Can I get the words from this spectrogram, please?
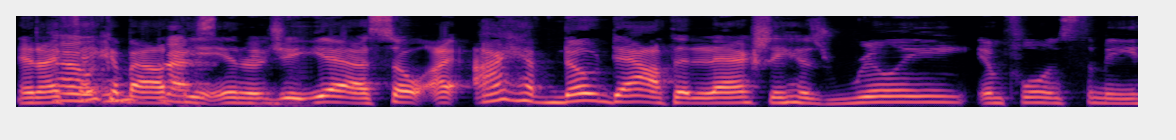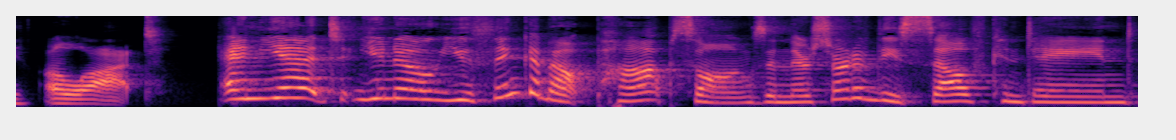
and I oh, think about the energy. Yeah. So I, I have no doubt that it actually has really influenced me a lot. And yet, you know, you think about pop songs and they're sort of these self contained,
